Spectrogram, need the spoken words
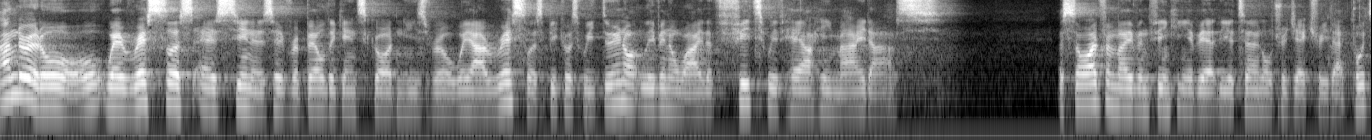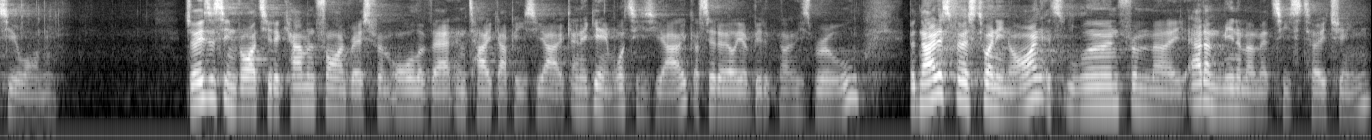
under it all, we're restless as sinners who've rebelled against God and His rule. We are restless because we do not live in a way that fits with how He made us. Aside from even thinking about the eternal trajectory that puts you on, Jesus invites you to come and find rest from all of that and take up His yoke. And again, what's His yoke? I said earlier a bit of His rule. But notice verse 29 it's learn from me. At a minimum, it's His teaching.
